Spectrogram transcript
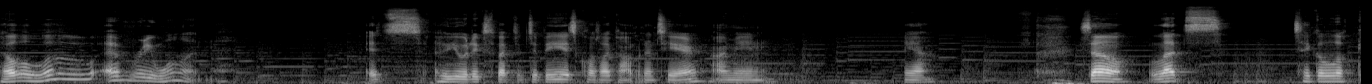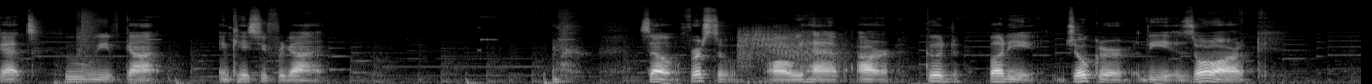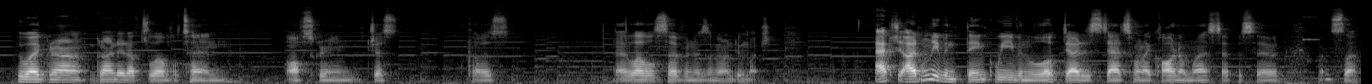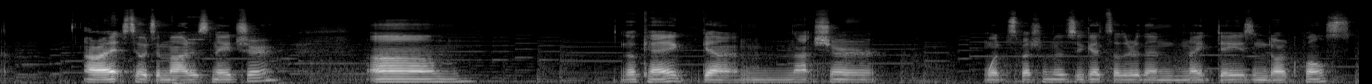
Hello, everyone. It's who you would expect it to be. It's quasi competence here. I mean, yeah. So let's take a look at who we've got, in case you forgot. so first of all, we have our good buddy Joker, the Zoroark, who I grind, grinded up to level 10 off screen just because at level 7 isn't going to do much. Actually, I don't even think we even looked at his stats when I caught him last episode. Let's look. Alright, so it's a modest nature. Um. Okay, yeah, I'm not sure what special moves he gets other than Night Daze and Dark Pulse.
